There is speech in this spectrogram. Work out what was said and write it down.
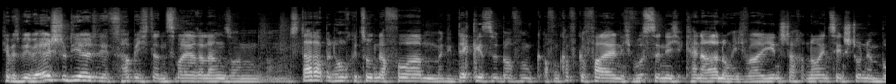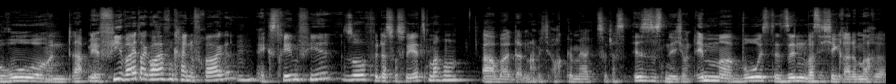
ich habe jetzt BWL studiert, jetzt habe ich dann zwei Jahre lang so ein, so ein Startup mit hochgezogen davor, die Decke ist auf den, auf den Kopf gefallen, ich wusste nicht, keine Ahnung, ich war jeden Tag neun, zehn Stunden im Büro und hat mir viel weitergeholfen, keine Frage, extrem viel so für das, was wir jetzt machen, aber dann habe ich auch gemerkt, so das ist es nicht und immer, wo ist der Sinn, was ich hier gerade mache?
